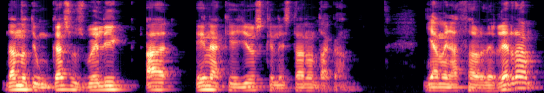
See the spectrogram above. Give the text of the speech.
dándote un casus belli en aquellos que le están atacando. Y amenazador de guerra,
